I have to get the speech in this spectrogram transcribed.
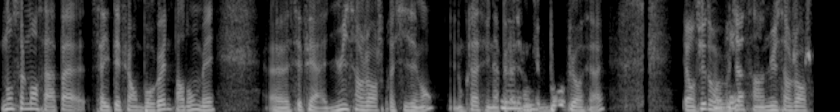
non seulement ça a pas ça a été fait en Bourgogne pardon, mais c'est fait à Nuit Saint-Georges précisément, et donc là c'est une appellation mmh. qui est beaucoup plus resserrée. Et ensuite, on va vous dire c'est un Nuit Saint-Georges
